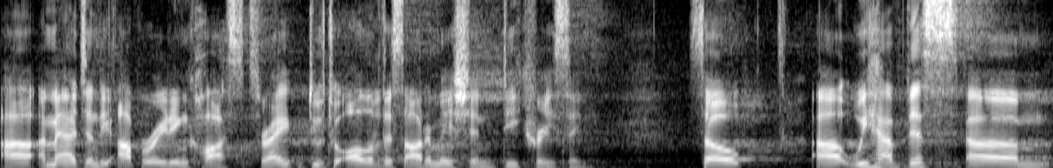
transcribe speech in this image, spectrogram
uh, imagine the operating costs, right, due to all of this automation decreasing. So uh, we have this um,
